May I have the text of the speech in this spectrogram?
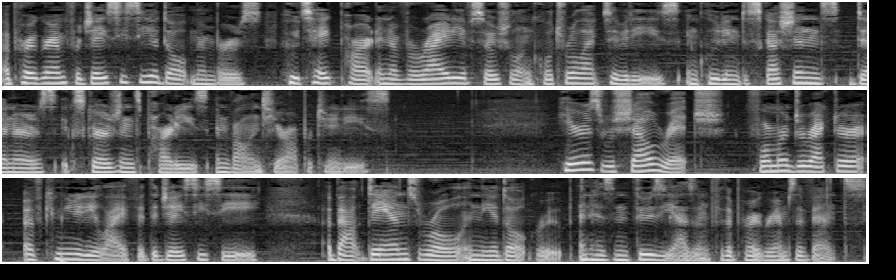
a program for JCC adult members who take part in a variety of social and cultural activities, including discussions, dinners, excursions, parties, and volunteer opportunities. Here is Rochelle Rich, former director of community life at the JCC, about Dan's role in the adult group and his enthusiasm for the program's events.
